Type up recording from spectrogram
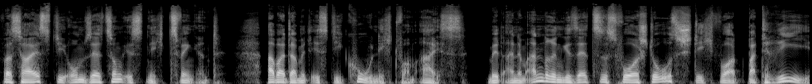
was heißt, die Umsetzung ist nicht zwingend. Aber damit ist die Kuh nicht vom Eis. Mit einem anderen Gesetzesvorstoß, Stichwort Batterie,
